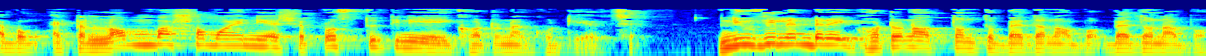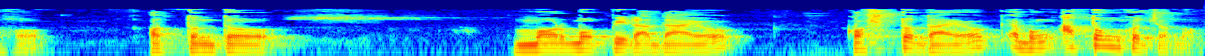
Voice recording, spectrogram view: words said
এবং একটা লম্বা সময় নিয়ে সে প্রস্তুতি নিয়ে এই ঘটনা ঘটিয়েছে। নিউজিল্যান্ডের এই ঘটনা অত্যন্ত বেদনাবহ, অত্যন্ত মর্মপীড়াদায়ক, কষ্টদায়ক এবং আতঙ্কজনক।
